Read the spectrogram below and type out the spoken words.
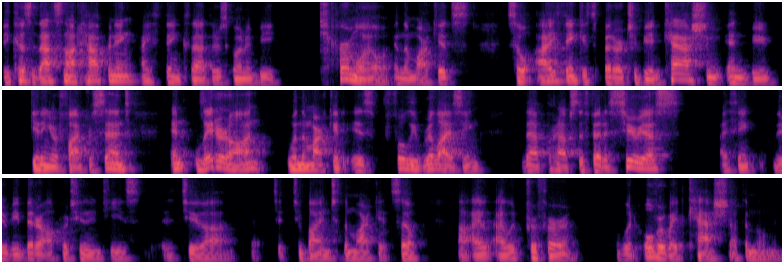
Because that's not happening, I think that there's going to be turmoil in the markets. So I think it's better to be in cash and, and be getting your 5%. And later on, when the market is fully realizing that perhaps the Fed is serious, I think there'd be better opportunities to uh, to, to buy into the market. So uh, I, I would prefer would overweight cash at the moment.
